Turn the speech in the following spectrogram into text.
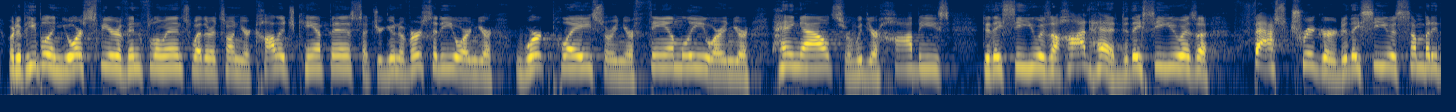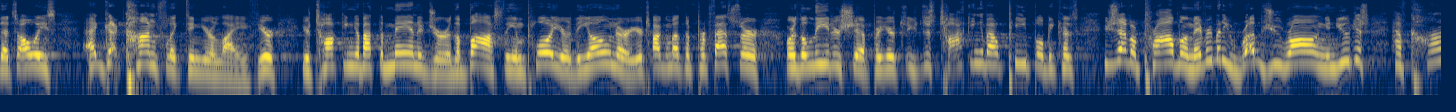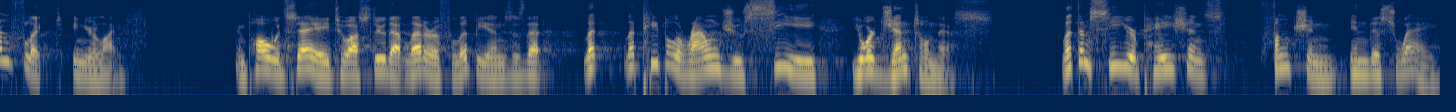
Or do people in your sphere of influence, whether it's on your college campus, at your university, or in your workplace, or in your family, or in your hangouts, or with your hobbies, do they see you as a hothead? Do they see you as a fast trigger? Do they see you as somebody that's always uh, got conflict in your life? You're, you're talking about the manager, the boss, the employer, the owner. You're talking about the professor or the leadership, or you're, you're just talking about people because you just have a problem. Everybody rubs you wrong, and you just have conflict in your life. And Paul would say to us through that letter of Philippians is that let, let people around you see your gentleness. Let them see your patience function in this way.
